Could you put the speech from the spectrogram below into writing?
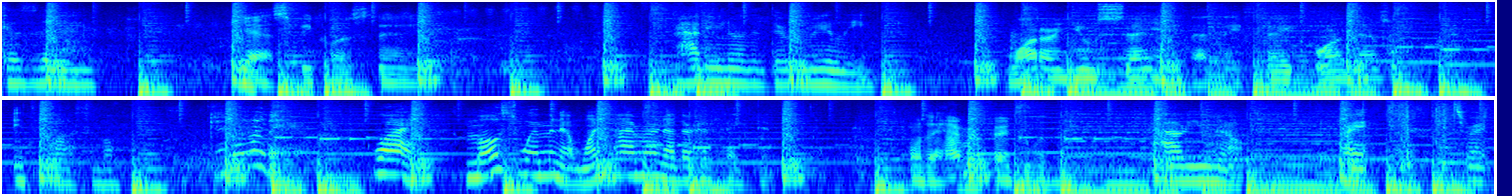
Because they. Yes, because they... How do you know that they're really. What are you saying? That they fake orgasm? It's possible. Get out of here. Why? Most women at one time or another have faked it. Well, they haven't faked it with me. How do you know? Right. That's right.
